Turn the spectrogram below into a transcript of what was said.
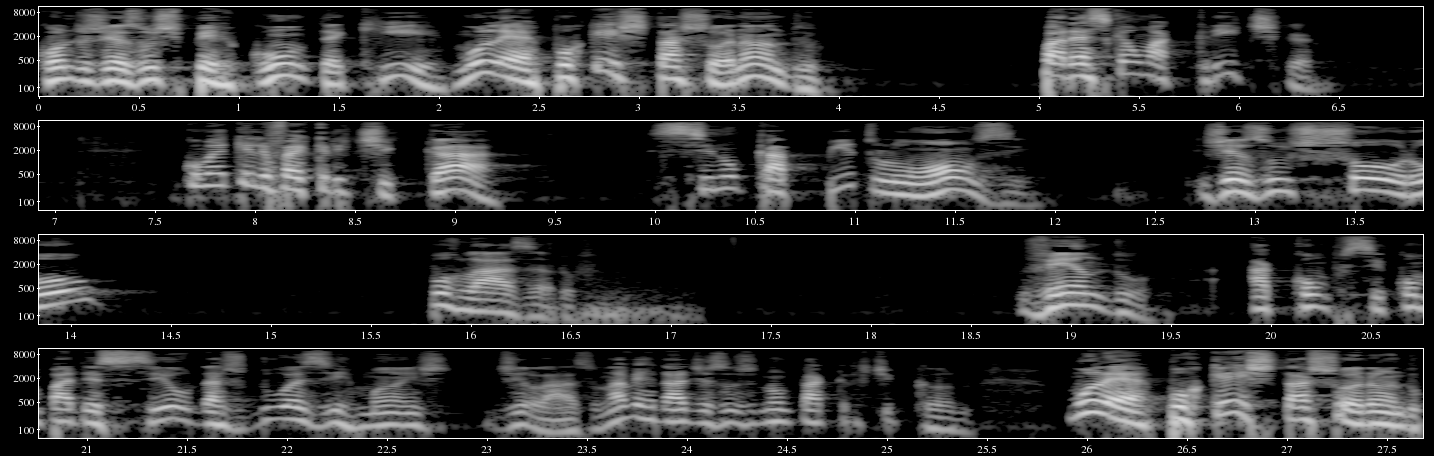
quando Jesus pergunta aqui, mulher, por que está chorando? Parece que é uma crítica. Como é que ele vai criticar se no capítulo 11 Jesus chorou por Lázaro? Vendo, a, se compadeceu das duas irmãs de Lázaro. Na verdade, Jesus não está criticando. Mulher, por que está chorando?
